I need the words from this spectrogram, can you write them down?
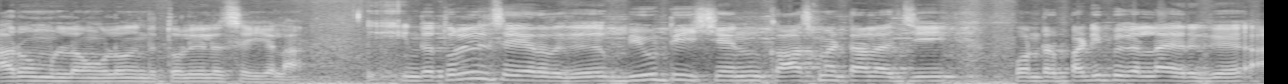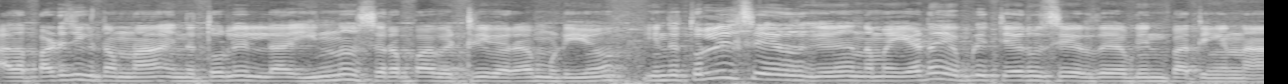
ஆர்வம் உள்ளவங்களும் இந்த தொழிலை செய்யலாம். இந்த தொழில் செய்கிறதுக்கு பியூட்டிஷியன் காஸ்மெட்டாலஜி போன்ற படிப்புகள்லாம் இருக்குது அதை படிச்சுக்கிட்டோம்னா இந்த தொழிலில் இன்னும் சிறப்பாக வெற்றி பெற முடியும். இந்த தொழில் செய்கிறதுக்கு நம்ம இடம் எப்படி தேர்வு செய்கிறது அப்படின்னு பார்த்தீங்கன்னா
